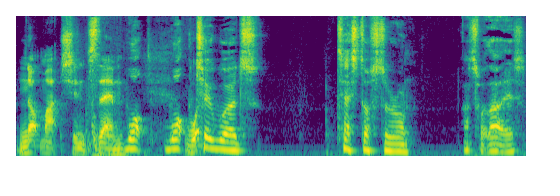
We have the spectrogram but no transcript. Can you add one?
Not much since then. What, what, two words? Testosterone. That's what that is.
